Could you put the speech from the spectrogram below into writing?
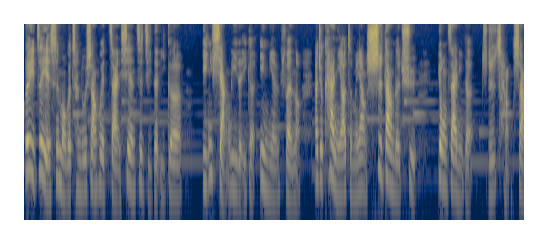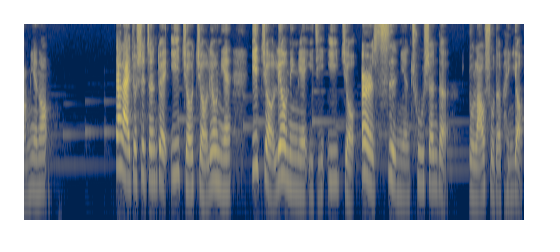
所以这也是某个程度上会展现自己的一个影响力的一个一年份哦，那就看你要怎么样适当的去用在你的职场上面哦。再来就是针对一九九六年、一九六零年以及一九二四年出生的属老鼠的朋友，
